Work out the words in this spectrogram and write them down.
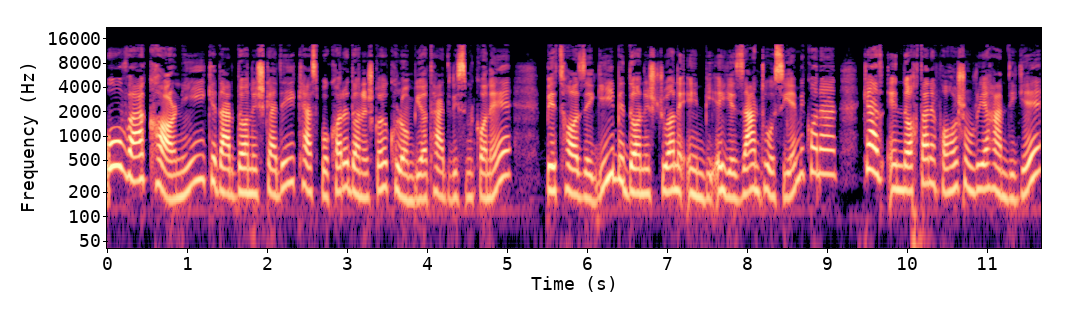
او و کارنی که در دانشکده کسب و کار دانشگاه کلمبیا تدریس می‌کنه به تازگی به دانشجویان MBA زن توصیه می‌کنن که از انداختن پاهاشون روی همدیگه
